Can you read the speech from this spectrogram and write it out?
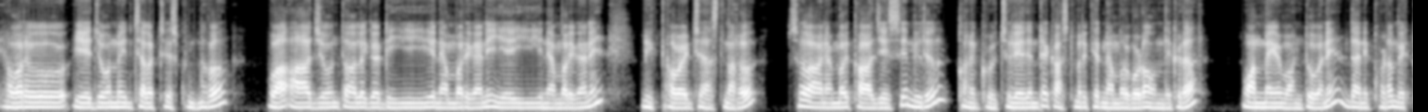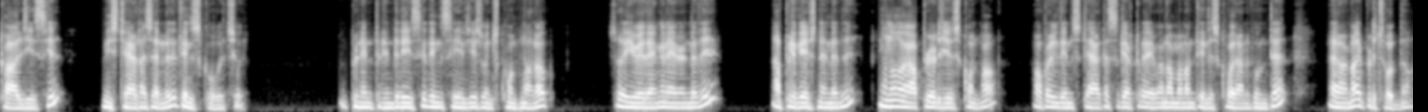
ఎవరు ఏ జోన్ నుంచి సెలెక్ట్ చేసుకుంటున్నారో వా- ఆ జోన్ తాలూకా డిఈ నెంబర్ కానీ ఏఈ నెంబర్ కానీ మీకు ప్రొవైడ్ చేస్తున్నారు. సో ఆ నెంబర్ కాల్ చేసి మీరు కనుక్కోవచ్చు. లేదంటే కస్టమర్ కేర్ నెంబర్ కూడా ఉంది ఇక్కడ. వన్ నైన్ వన్ టూ అని దానికి కూడా మీరు కాల్ చేసి మీ స్టేటస్ అనేది తెలుసుకోవచ్చు. ఇప్పుడు నేను ప్రింట్ తీసి దీన్ని సేవ్ చేసి ఉంచుకుంటున్నాను. సో ఈ విధంగా నేను అనేది అప్లికేషన్ అనేది మనం అప్లోడ్ చేసుకుంటున్నాం ఒకవేళ దీని స్టేటస్ గట్రా ఏమైనా మనం తెలుసుకోవాలనుకుంటే ఎలానో ఇప్పుడు చూద్దాం.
